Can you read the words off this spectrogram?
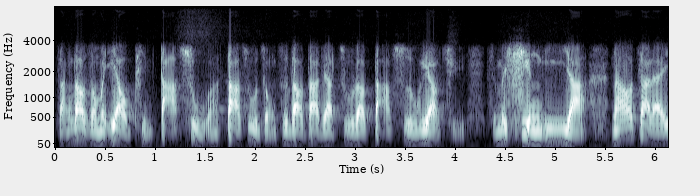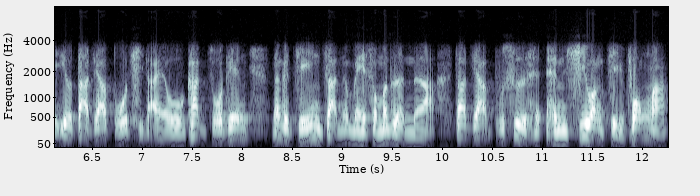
涨到什么药品大树啊？大树总知道，大家知道大树药局，什么信医呀？然后再来又大家躲起来。我看昨天那个捷运站都没什么人了，大家不是很很希望解封吗？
